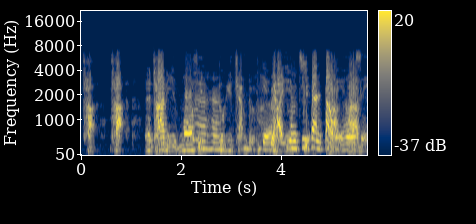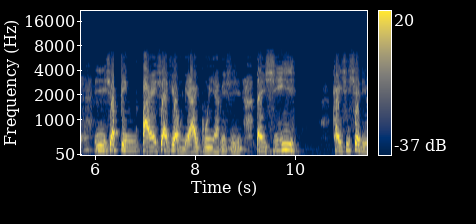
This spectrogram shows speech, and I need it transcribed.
查查呃查理五世都去抢着，对要害伊蒙到的好伊说兵败下去用掠关安尼是，但是伊开始设立，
